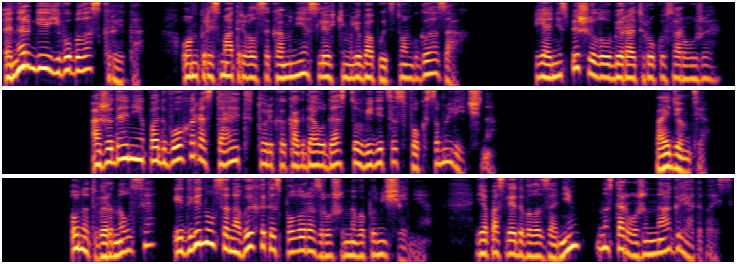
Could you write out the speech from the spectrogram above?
Энергия его была скрыта. Он присматривался ко мне с легким любопытством в глазах. Я не спешила убирать руку с оружия. Ожидание подвоха растает только когда удастся увидеться с Фоксом лично. Пойдемте. Он отвернулся и двинулся на выход из полуразрушенного помещения. Я последовала за ним, настороженно оглядываясь.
